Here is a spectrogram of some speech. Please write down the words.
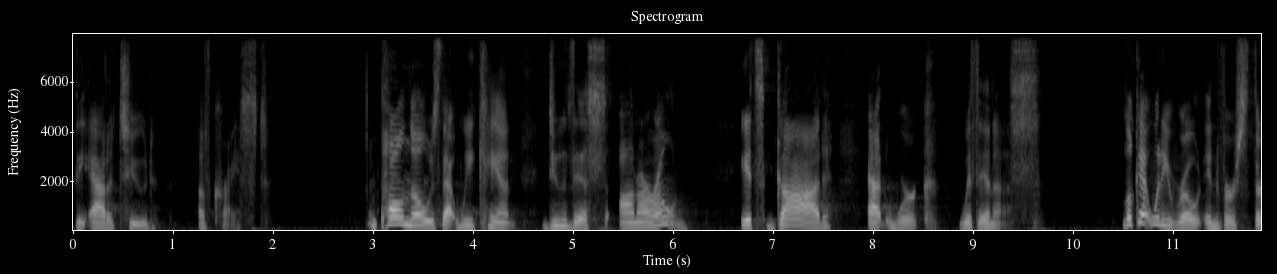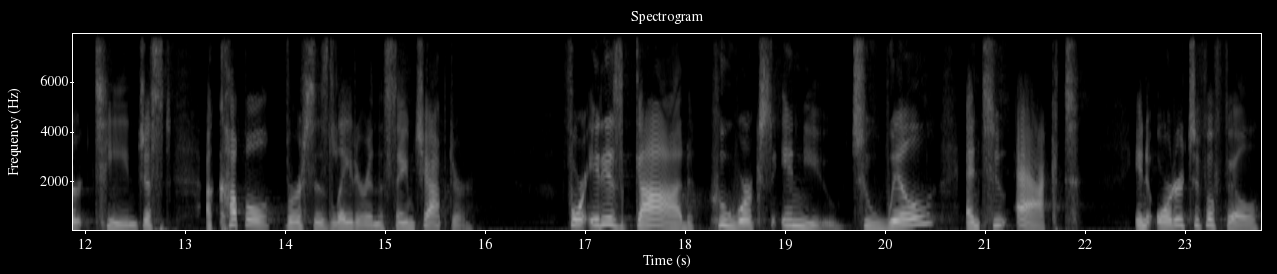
the attitude of Christ. And Paul knows that we can't do this on our own. It's God at work within us. Look at what he wrote in verse 13, just a couple verses later in the same chapter. For it is God who works in you to will and to act in order to fulfill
